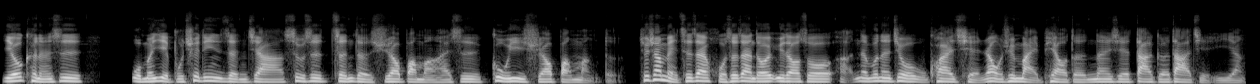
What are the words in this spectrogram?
也有可能是我们也不确定人家是不是真的需要帮忙，还是故意需要帮忙的。就像每次在火车站都会遇到说啊，能不能借我五块钱让我去买票的那些大哥大姐一样，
